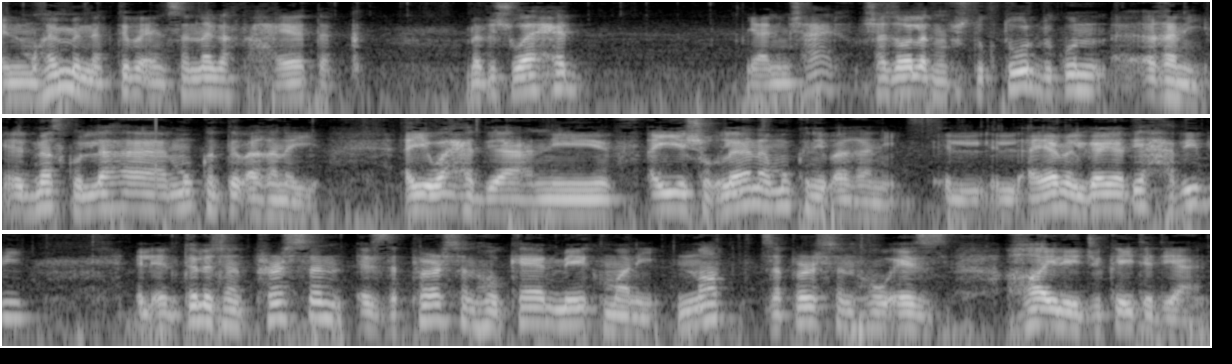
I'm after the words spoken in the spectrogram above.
المهم إنك تبقى إنسان ناجح في حياتك. مفيش واحد يعني مش عارف مش عايز أقول لك مفيش دكتور بيكون غني. الناس كلها ممكن تبقى غنية. أي واحد يعني في أي شغلانة ممكن يبقى غني. ال- الأيام الجاية دي حبيبي ال intelligent person is the person who can make money not the person who is highly educated يعني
